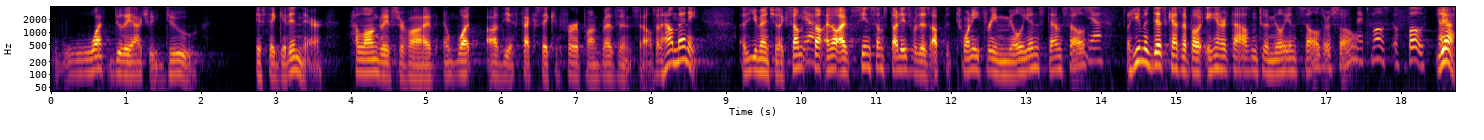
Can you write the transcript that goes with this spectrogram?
what do they actually do if they get in there? How long do they survive? And what are the effects they confer upon resident cells? And how many? Uh, you mentioned like some, Yeah. some, I know I've seen some studies where there's up to 23 million stem cells. Yeah. A human disc has about 800,000 to a million cells or so. At most of both Yeah.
